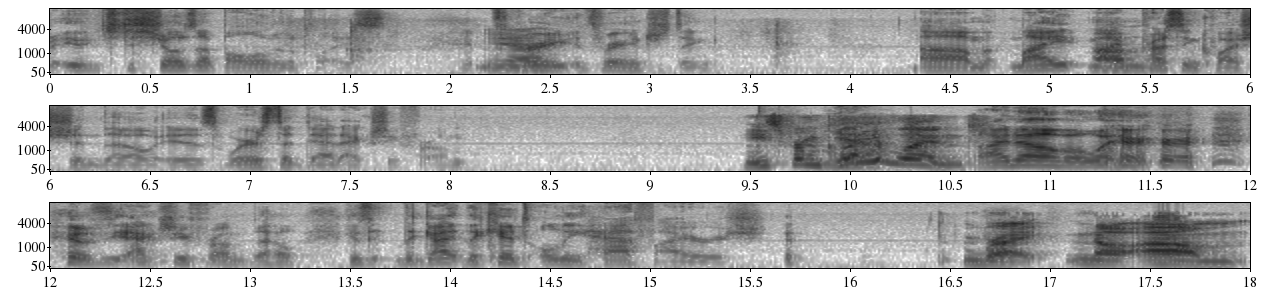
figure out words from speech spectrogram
It just shows up all over the place. It's Yeah. very it's very interesting. Um, my my Um, pressing question though is where's the dad actually from? He's from Yeah. Cleveland. I know, but where is he actually from though? Because the guy, the kid's only half Irish. Right. No, um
